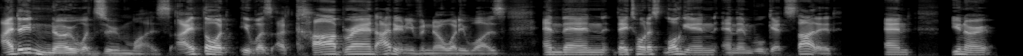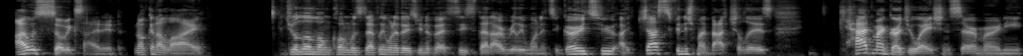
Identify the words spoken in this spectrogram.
I didn't know what Zoom was. I thought it was a car brand. I didn't even know what it was. And then they told us log in and then we'll get started. And you know, I was so excited. Not gonna lie. Chulalongkorn was definitely one of those universities that I really wanted to go to. I just finished my bachelor's had my graduation ceremony,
